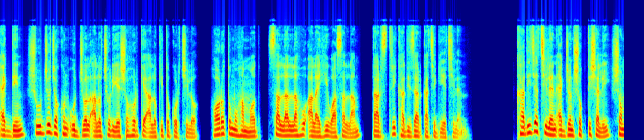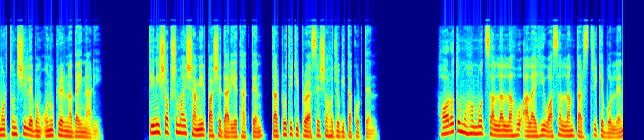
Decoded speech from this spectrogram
একদিন, সূর্য যখন উজ্জ্বল আলো ছড়িয়ে শহরকে আলোকিত করছিল হরত মুহাম্মদ সাল্লাল্লাহু আলাইহি ওয়াসাল্লাম তার স্ত্রী খাদিজার কাছে গিয়েছিলেন। খাদিজা ছিলেন একজন শক্তিশালী, সমর্থনশীল এবং অনুপ্রেরণাদায়ী নারী। তিনি সবসময় স্বামীর পাশে দাঁড়িয়ে থাকতেন, তার প্রতিটি প্রয়াসে সহযোগিতা করতেন। হরত মুহাম্মদ সাল্লাল্লাহু আলাইহি ওয়াসাল্লাম তার স্ত্রীকে বললেন,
